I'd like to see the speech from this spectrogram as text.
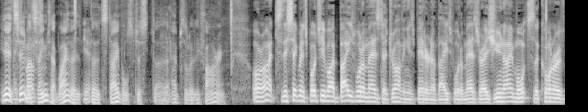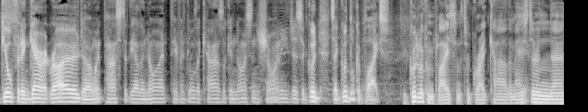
Yeah, it certainly month. seems that way. The, the stable's just uh, absolutely firing. All right, so this segment's brought to you by Bayswater Mazda. Driving is better in a Bayswater Mazda. As you know, Mort's the corner of Guildford and Garrett Road. I went past it the other night. All the cars looking nice and shiny. Just a good, it's a good looking place. It's a good looking place and it's a great car, the Mazda. And, uh,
